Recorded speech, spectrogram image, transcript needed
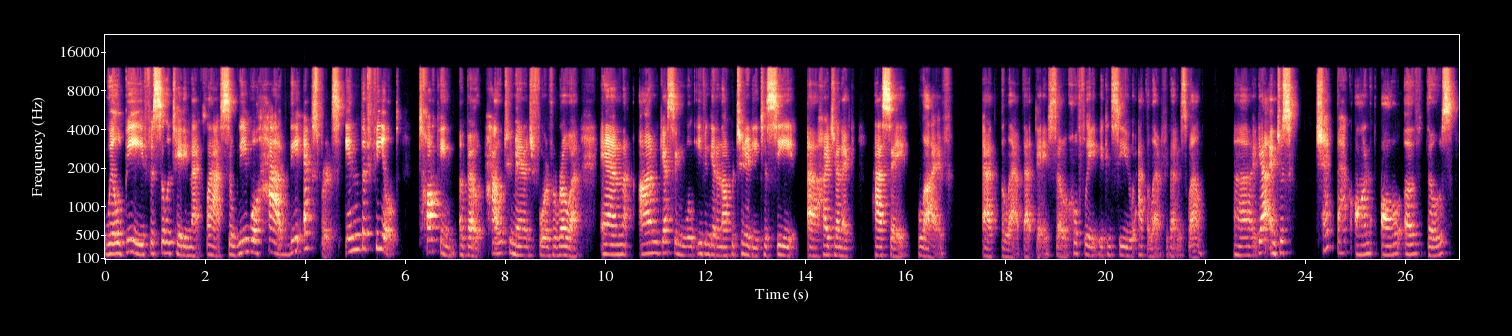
will be facilitating that class. So we will have the experts in the field talking about how to manage for Varroa. And I'm guessing we'll even get an opportunity to see a hygienic assay live at the lab that day. So hopefully we can see you at the lab for that as well. Uh, yeah, and just check back on all of those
